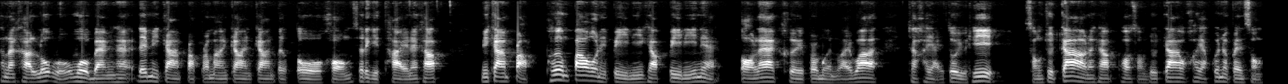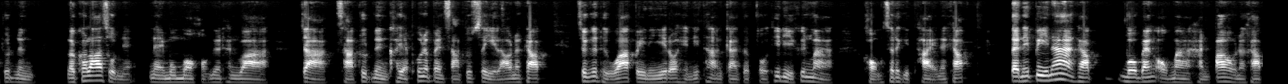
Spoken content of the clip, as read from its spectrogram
ธนาคารโลกหรือว่า World Bank ฮะได้มีการปรับประมาณการการเติบโตของเศรษฐกิจไทยนะครับมีการปรับเพิ่มเป้าในปีนี้ครับปีนี้เนี่ยตอนแรกเคยประเมินไว้ว่าจะขยายตัวอยู่ที่ 2.9 นะครับพอ 2.9 ขยับขึ้นมาเป็น 2.1 แล้วก็ล่าสุดเนี่ยในมุมมองของเดือนธันวาจาก 3.1 ขยับขึ้นมาเป็น 3.4 แล้วนะครับซึ่งก็ถือว่าปีนี้เราเห็นทิศทางการเติบโตที่ดีขึ้นมาของเศรษฐกิจไทยนะครับแต่ในปีหน้าครับ World Bank ออกมาหันเป้านะครับ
